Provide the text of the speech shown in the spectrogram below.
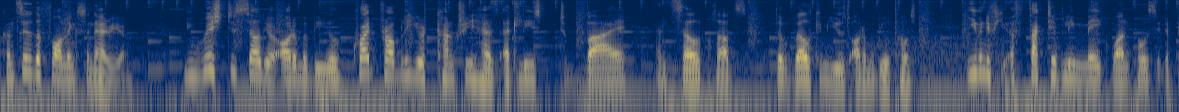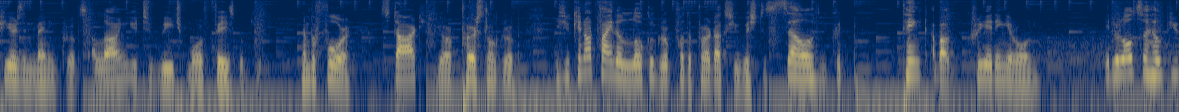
Consider the following scenario you wish to sell your automobile, quite probably your country has at least to buy and sell clubs the welcome used automobile post. Even if you effectively make one post, it appears in many groups, allowing you to reach more Facebook users. Number 4. Start your personal group. If you cannot find a local group for the products you wish to sell, you could think about creating your own. It will also help you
